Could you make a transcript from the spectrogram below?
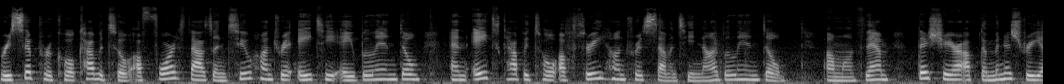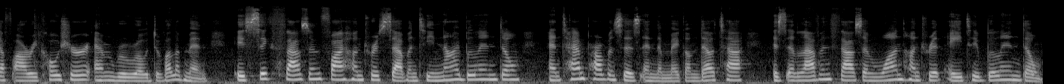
reciprocal capital of 4,288 billion dong, and aid capital of 379 billion dong. Among them, the share of the Ministry of Agriculture and Rural Development is 6,579 billion dong, and 10 provinces in the Mekong Delta is 11,180 billion dong.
